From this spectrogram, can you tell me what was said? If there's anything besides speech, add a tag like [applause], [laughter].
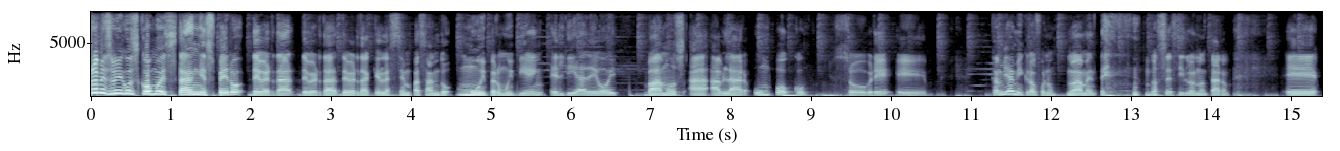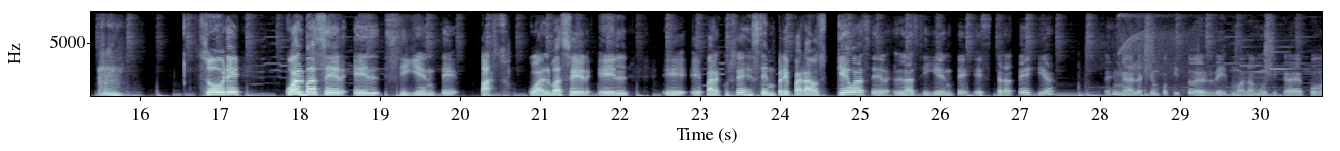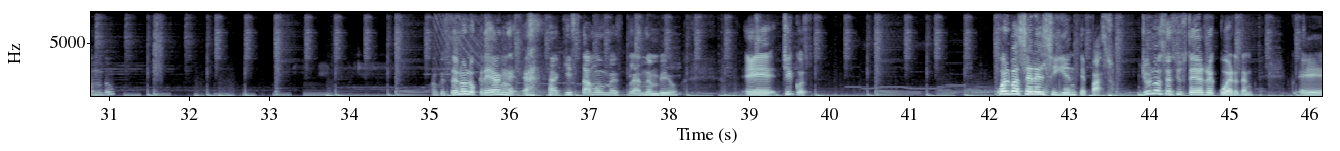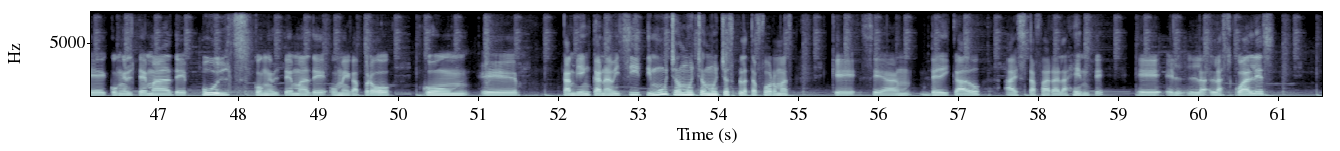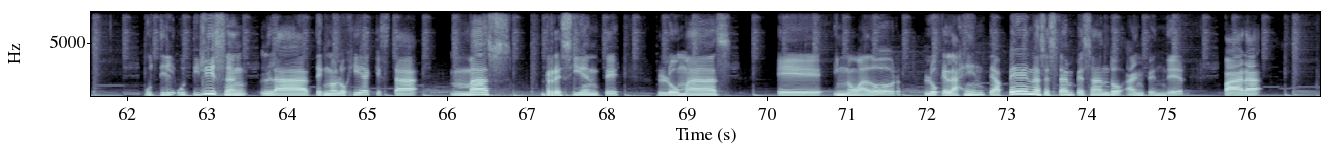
Hola mis amigos, ¿cómo están? Espero de verdad, de verdad, de verdad que la estén pasando muy, pero muy bien. El día de hoy vamos a hablar un poco sobre... Eh, cambia de micrófono nuevamente, [laughs] no sé si lo notaron. Eh, [clears throat] sobre cuál va a ser el siguiente paso, cuál va a ser el... Eh, para que ustedes estén preparados, ¿qué va a ser la siguiente estrategia? Déjenme darle aquí un poquito de ritmo a la música de fondo. Aunque ustedes no lo crean, [laughs] aquí estamos mezclando en vivo. Eh, chicos, ¿cuál va a ser el siguiente paso? Yo no sé si ustedes recuerdan eh, con el tema de Pulse, con el tema de Omega Pro, con eh, también Cannabis City, muchas, muchas, muchas plataformas que se han dedicado a estafar a la gente, eh, las cuales utilizan la tecnología que está más reciente, lo más eh, innovador, lo que la gente apenas está empezando a entender para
